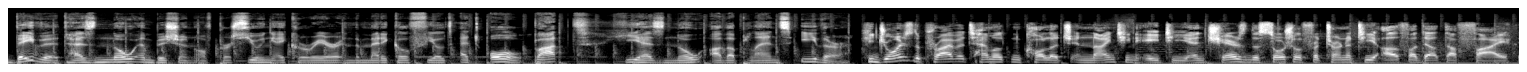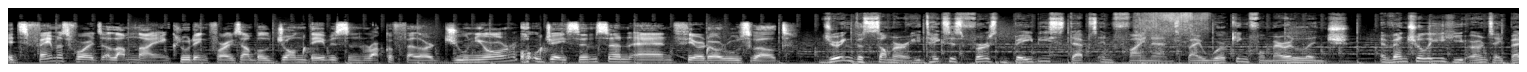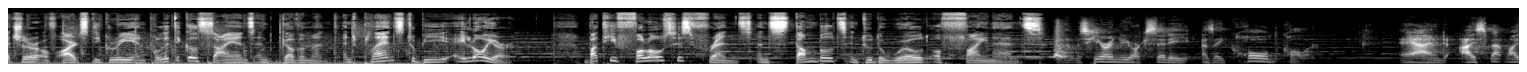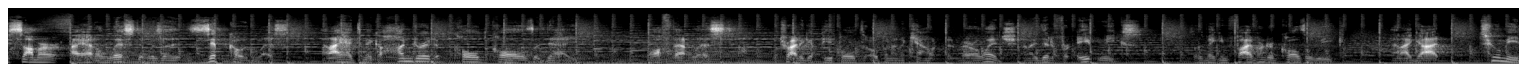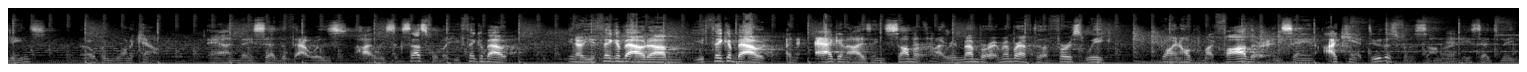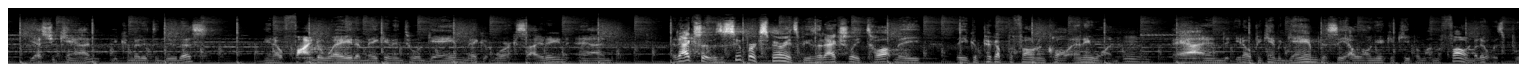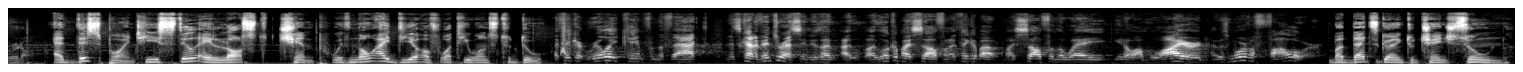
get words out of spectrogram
David has no ambition of pursuing a career in the medical field at all, but he has no other plans either. He joins the private Hamilton College in 1980 and chairs the social fraternity Alpha Delta Phi. It's famous for its alumni, including, for example, John Davison Rockefeller Jr., O.J. Simpson, and Theodore Roosevelt. During the summer, he takes his first baby steps in finance by working for Merrill Lynch. Eventually, he earns a Bachelor of Arts degree in political science and government and plans to be a lawyer but he follows his friends and stumbles into the world of finance. I was here in New York City as a cold caller. And I spent my summer, I had a list, it was a zip code list, and I had to make 100 cold calls a day off that list to try to get people to open an account at Merrill Lynch. And I did it for eight weeks. So I was making 500 calls a week, and I got two meetings and opened one account. And they said that that was highly successful. But you think about you know, you think about um, you think about an agonizing summer. I remember, I remember after the first week, going home to my father and saying, I can't do this for the summer. And he said to me, Yes, you can. You committed to do this. You know, find a way to make it into a game, make it more exciting. And it actually it was a super experience because it actually taught me that you could pick up the phone and call anyone. Mm. And, you know, it became a game to see how long you could keep him on the phone, but it was brutal. At this point, he's still a lost chimp with no idea of what he wants to do. I think it really came from the fact, and it's kind of interesting because I, I, I look at myself and I think about myself and the way, you know, I'm wired. I was more of a follower. But that's going to change soon.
